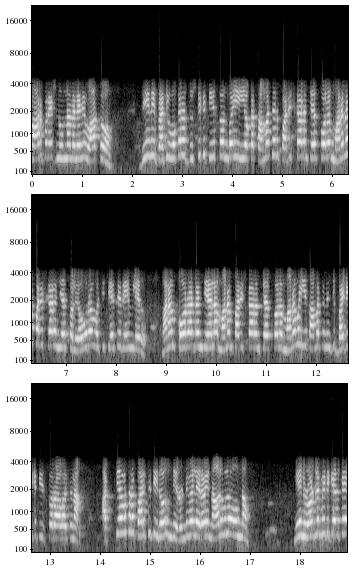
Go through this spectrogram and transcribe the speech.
కార్పొరేషన్ ఉన్నదనేది వాస్తవం. దీన్ని ప్రతి ఒక్కరి దృష్టికి తీసుకొని పోయి ఈ యొక్క సమస్యను పరిష్కారం చేసుకోవాలని మనమే పరిష్కారం చేసుకోవాలి. ఎవరో వచ్చి చేసేది ఏం లేదు. మనం పోరాటం చేయాలా? మనం పరిష్కారం చేసుకోవాలా? మనం ఈ సమస్య నుంచి బయటికి తీసుకురావాల్సిన అత్యవసర పరిస్థితి ఈ రోజు ఉంది. రెండు వేల ఇరవై నాలుగులో ఉన్నాం. నేను రోడ్ల మీదకి వెళ్తే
